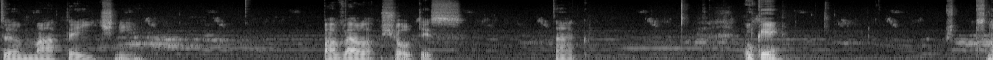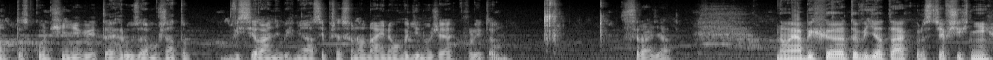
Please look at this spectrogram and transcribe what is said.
Tmatejíčný, Pavel Šoltis. Tak. OK. Snad to skončí někdy, to je hruza. Možná to vysílání bych měl asi přesunout na jinou hodinu, že? Kvůli tomu. Sráďat. No já bych eh, to viděl tak, prostě všichni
